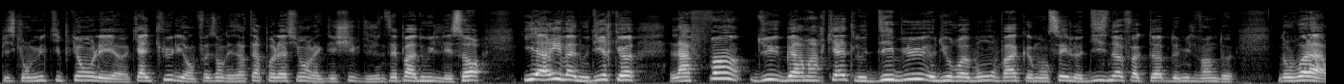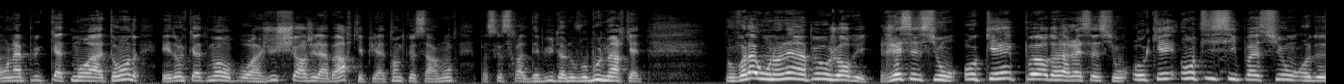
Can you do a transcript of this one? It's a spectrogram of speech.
puisqu'en multipliant les euh, calculs et en faisant des interpolations avec des chiffres de je ne sais pas d'où il les sort, il arrive à nous dire que la fin du bear market, le début du rebond va commencer le 19 octobre 2022. Donc voilà, on n'a plus que 4 mois à attendre, et dans 4 mois, on pourra juste charger la barque et puis attendre que ça remonte, parce que ce sera le début d'un nouveau bull market. Donc voilà où on en est un peu aujourd'hui. Récession, ok. Peur de la récession, ok. Anticipation de,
